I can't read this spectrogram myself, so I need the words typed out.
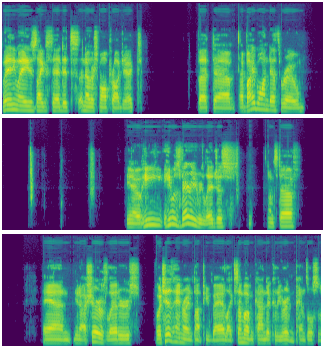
But anyways, like I said, it's another small project. But uh, a Bible on Death Row, you know, he he was very religious and stuff. And you know, I share his letters, which his handwriting's not too bad. Like some of them, kind of, because he wrote in pencil. So,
